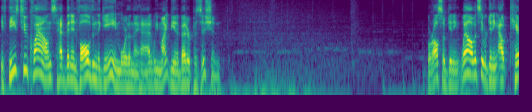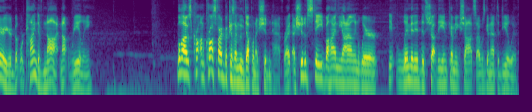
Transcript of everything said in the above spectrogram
If these two clowns had been involved in the game more than they had, we might be in a better position. We're also getting, well, I would say we're getting out-carriered, but we're kind of not. Not really. Well, I was I'm crossfired because I moved up when I shouldn't have, right? I should have stayed behind the island where it limited the shot, the incoming shots I was going to have to deal with.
